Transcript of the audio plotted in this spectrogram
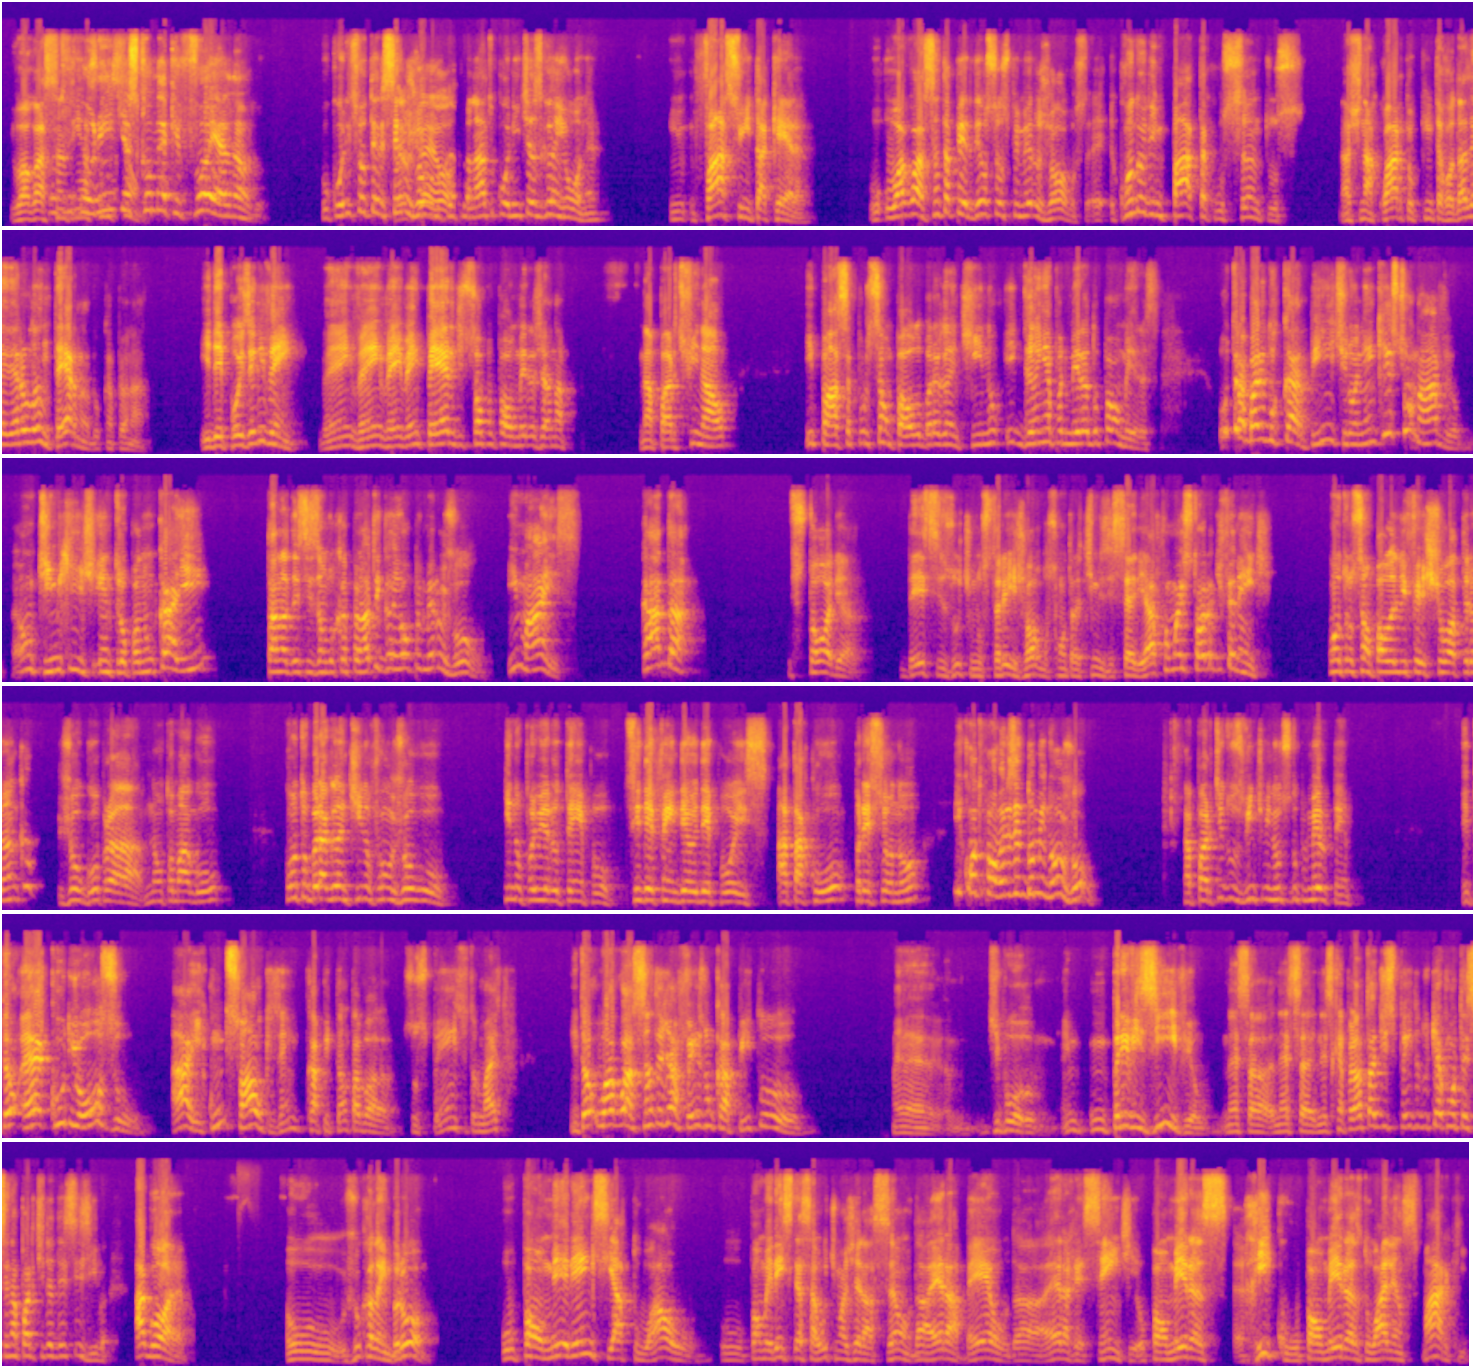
E o Água Santa O Corinthians, como é que foi, Arnaldo? O Corinthians foi o terceiro Mas jogo ganhou. do campeonato, o Corinthians ganhou, né? Fácil em Itaquera. O, o Água Santa perdeu seus primeiros jogos. É, quando ele empata com o Santos, acho na quarta ou quinta rodada, ele era o lanterna do campeonato. E depois ele vem, vem, vem, vem, vem, perde só para o Palmeiras já na, na parte final e passa por São Paulo, Bragantino e ganha a primeira do Palmeiras. O trabalho do Carpini, Tironi, é inquestionável. É um time que entrou para não cair, está na decisão do campeonato e ganhou o primeiro jogo. E mais, cada história desses últimos três jogos contra times de Série A foi uma história diferente. Contra o São Paulo, ele fechou a tranca, jogou para não tomar gol. Contra o Bragantino, foi um jogo que no primeiro tempo se defendeu e depois atacou, pressionou. E contra o Palmeiras, ele dominou o jogo a partir dos 20 minutos do primeiro tempo. Então é curioso. Ah, e com desfalques, hein? O capitão estava suspenso e tudo mais. Então o Água Santa já fez um capítulo é, tipo, imprevisível nessa, nessa, nesse campeonato, a despeito do que aconteceu na partida decisiva. Agora, o Juca lembrou, o palmeirense atual, o palmeirense dessa última geração, da era Abel, da era recente, o Palmeiras rico, o Palmeiras do Allianz Parque,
